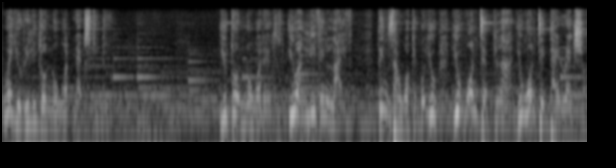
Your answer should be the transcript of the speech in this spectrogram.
where you really don't know what next to do. You don't know what next You are living life. Things are working, but you you want a plan, you want a direction.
